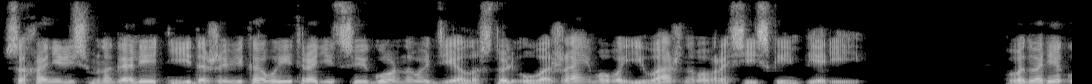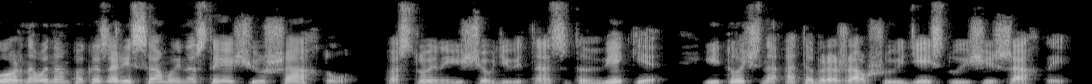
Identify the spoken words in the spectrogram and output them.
Сохранились многолетние и даже вековые традиции горного дела, столь уважаемого и важного в Российской империи. Во дворе Горного нам показали самую настоящую шахту, построенную еще в XIX веке и точно отображавшую действующие шахты.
